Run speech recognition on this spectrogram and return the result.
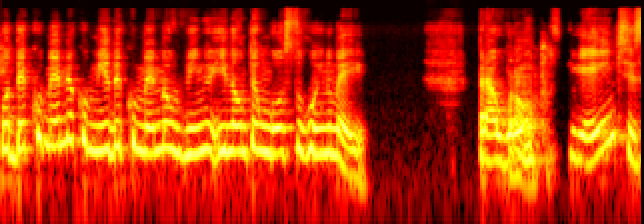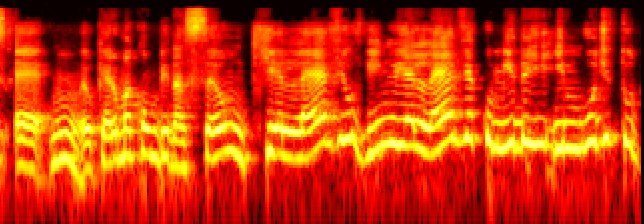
poder comer minha comida e comer meu vinho e não ter um gosto ruim no meio. Para alguns Pronto. clientes, é, hum, eu quero uma combinação que eleve o vinho e eleve a comida e, e mude tudo.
